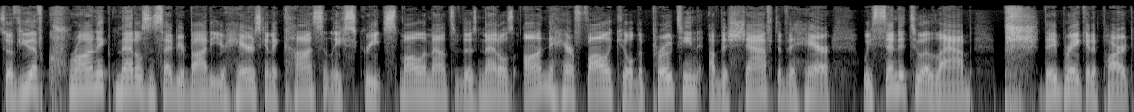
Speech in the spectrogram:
So if you have chronic metals inside of your body, your hair is going to constantly excrete small amounts of those metals on the hair follicle, the protein of the shaft of the hair. We send it to a lab. Psh, they break it apart.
